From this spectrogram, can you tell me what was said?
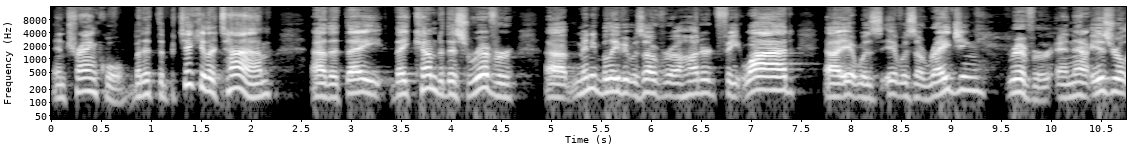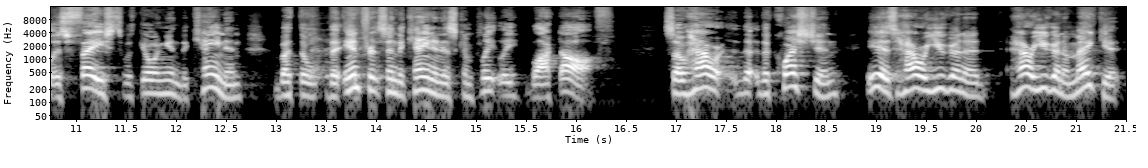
and tranquil. But at the particular time, uh, that they they come to this river. Uh, many believe it was over a hundred feet wide. Uh, it was it was a raging river, and now Israel is faced with going into Canaan, but the the entrance into Canaan is completely blocked off. So how the the question is how are you going to how are you going to make it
